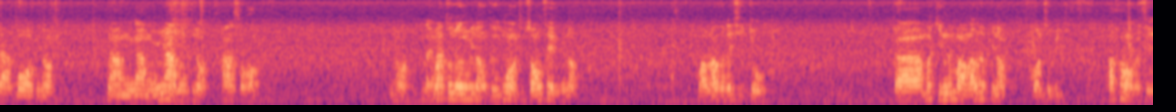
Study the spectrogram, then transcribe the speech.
จากบ่อพี่น้องงามงามงามงามเลยพี่น้องคาสอบพี่น้องไหลมาตัวนึงพี่น้องถึงหม้อสิบสองเซนพี่น้องเมาแล้วก็ได้สีจุกะมากินน้ำเมาแล้วเด้อพี่น้องก่อนจะไป พักห้องกันสิ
